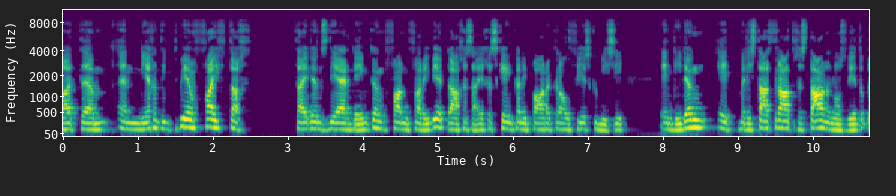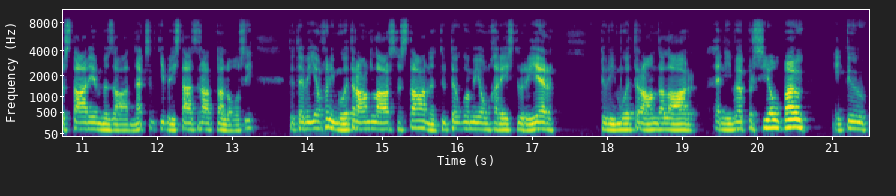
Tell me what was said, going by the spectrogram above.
wat ehm um, in 1952 tydens die herdenking van Riebeekdag is hy geskenk aan die Parakraal Feeskommissie en die ding het by die stadsraad gestaan en ons weet op 'n stadium is daar niks wat jy by die stadsraad kan los nie. Toe het hy by een van die motorhandelaars gestaan en toe het hy oomie hom gerestoreer toe die motorhandelaar 'n nuwe perseel bou en toe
